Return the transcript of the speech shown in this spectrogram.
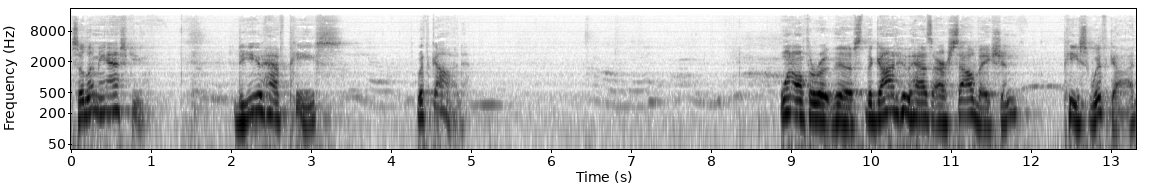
So let me ask you do you have peace with God. One author wrote this The God who has our salvation, peace with God,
